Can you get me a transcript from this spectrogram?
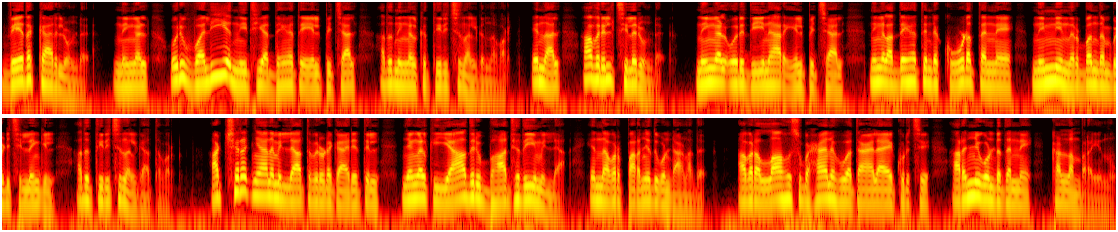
വേദക്കാരിലുണ്ട്. നിങ്ങൾ ഒരു വലിയ നിധി അദ്ദേഹത്തെ ഏൽപ്പിച്ചാൽ അത് നിങ്ങൾക്ക് തിരിച്ചു നൽകുന്നവർ. എന്നാൽ അവരിൽ ചിലരുണ്ട്. നിങ്ങൾ ഒരു ദീനാർ ഏൽപ്പിച്ചാൽ നിങ്ങൾ അദ്ദേഹത്തിന്റെ കൂടെ തന്നെ നിന്നി നിർബന്ധം പിടിച്ചില്ലെങ്കിൽ അത് തിരിച്ചു നൽകാത്തവർ. അക്ഷരജ്ഞാനമില്ലാത്തവരുടെ കാര്യത്തിൽ ഞങ്ങൾക്ക് യാതൊരു ബാധ്യതയുമില്ല എന്നവർ പറഞ്ഞതുകൊണ്ടാണത്. അവർ അള്ളാഹു സുബഹാനഹുവ തായാലായെക്കുറിച്ച് അറിഞ്ഞുകൊണ്ടുതന്നെ കള്ളം പറയുന്നു.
